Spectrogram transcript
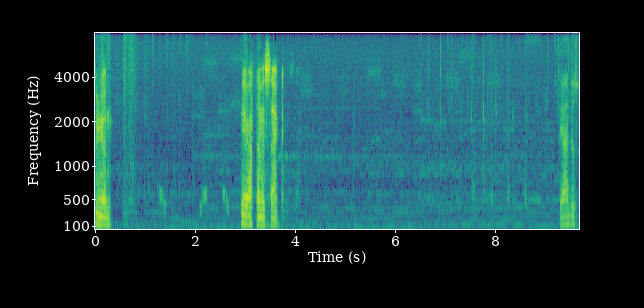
Hang on. Here, have them a sec. Behind us.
